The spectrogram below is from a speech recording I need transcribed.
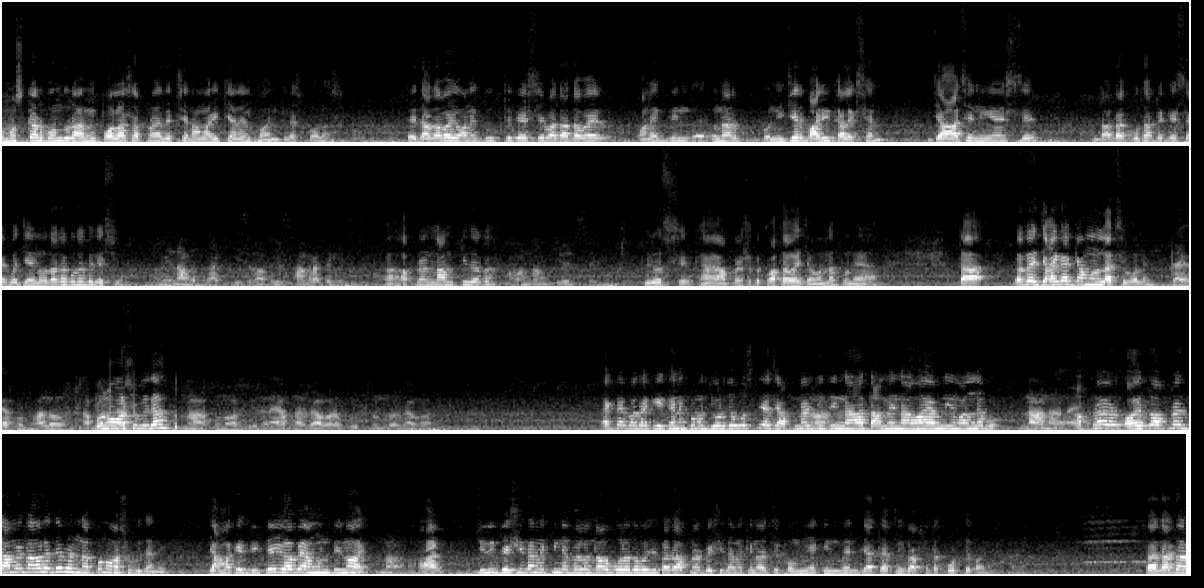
নমস্কার বন্ধুরা আমি পলাশ আপনারা দেখছেন আমারই চ্যানেল কয়েন ক্লাস পলাশ। তাই দাদাভাই অনেক দূর থেকে এসছে বা দাদাভাইয়ের অনেক দিন ওনার নিজের বাড়ির কালেকশন যা আছে নিয়ে এসছে। দাদা কোথা থেকে এসছে একবার জেনে। দাদা কোথা থেকে এসছো? আমি গেছিলাম থেকে আপনার নাম কি দাদা? আমার নাম ফিরোজ শেখ। ফিরোজ শেখ হ্যাঁ আপনার সাথে কথা হয়েছে আমার না ফোনে হ্যাঁ। তা দাদা এই জায়গা কেমন লাগছে বলেন? জায়গা খুব ভালো। কোনো অসুবিধা? না কোনো অসুবিধা নেই আপনার ব্যবহারও খুব সুন্দর ব্যবহার। একটা কথা কি এখানে কোনো জোর জবস্তি আছে? আপনার যদি না। দামে না হয় আমি মাল নেব? না না না আপনার হয়তো আপনার দামে না হলে দেবেন না কোনো অসুবিধা নেই। যে আমাকে দিতেই হবে এমনটি নয়। আর যদি বেশি দামে কিনে ফেলো তাও বলে দেবো যে দাদা আপনার বেশি দামে কেনা হচ্ছে কমিয়ে কিনবেন যাতে আপনি ব্যবসাটা করতে পারেন। তা দাদা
